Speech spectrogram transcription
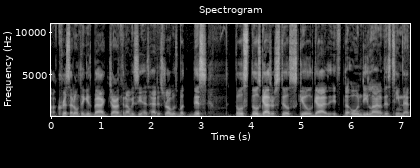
Uh, Chris, I don't think is back. Jonathan obviously has had his struggles, but this those those guys are still skilled guys. It's the O and D line of this team that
